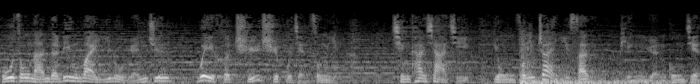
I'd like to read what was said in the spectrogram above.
胡宗南的另外一路援军为何迟迟不见踪影呢？请看下集《永丰战役三：平原攻坚》。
